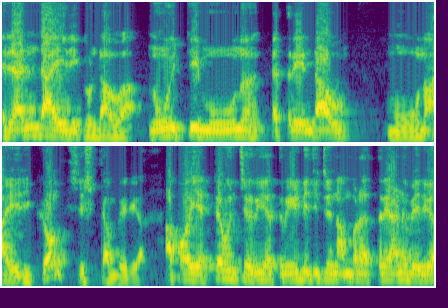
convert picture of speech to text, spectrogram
രണ്ടായിരിക്കും ഉണ്ടാവുക. നൂറ്റി മൂന്ന് എത്രയുണ്ടാവും? മൂന്നായിരിക്കും ശിഷ്ടം വരിക. അപ്പോൾ ഏറ്റവും ചെറിയ ത്രീ ഡിജിറ്റ് നമ്പർ എത്രയാണ് വരിക?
